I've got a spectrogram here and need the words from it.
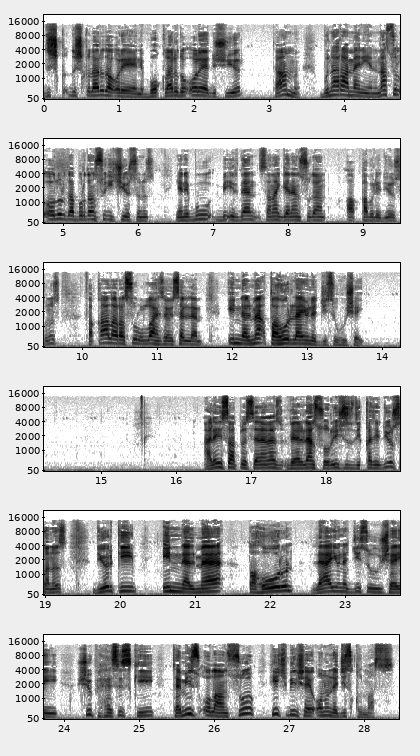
dış, dışkıları da oraya yani bokları da oraya düşüyor. Tamam mı? Buna rağmen yani nasıl olur da buradan su içiyorsunuz? Yani bu birden sana gelen sudan kabul ediyorsunuz. Fakala Resulullah sallallahu aleyhi ve sellem innel ma' tahur la yuneccisuhu şey. Aleyhisselatü Vesselam'a verilen soruyu siz dikkat ediyorsanız diyor ki innel ma' tahurun la yuneccisuhu şey. Şüphesiz ki temiz olan su hiçbir şey onu necis kılmaz.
